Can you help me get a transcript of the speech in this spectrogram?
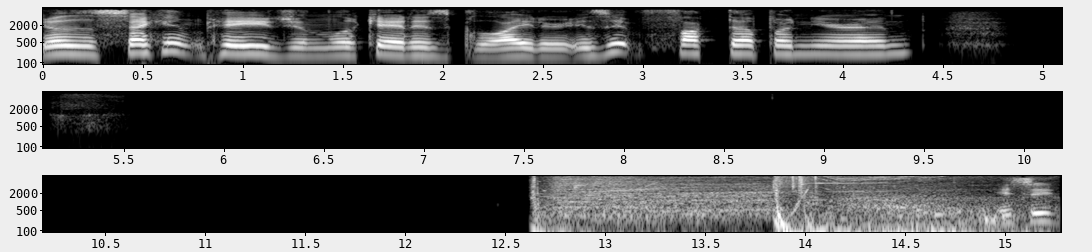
Go to the second page and look at his glider. Is it fucked up on your end? Is it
